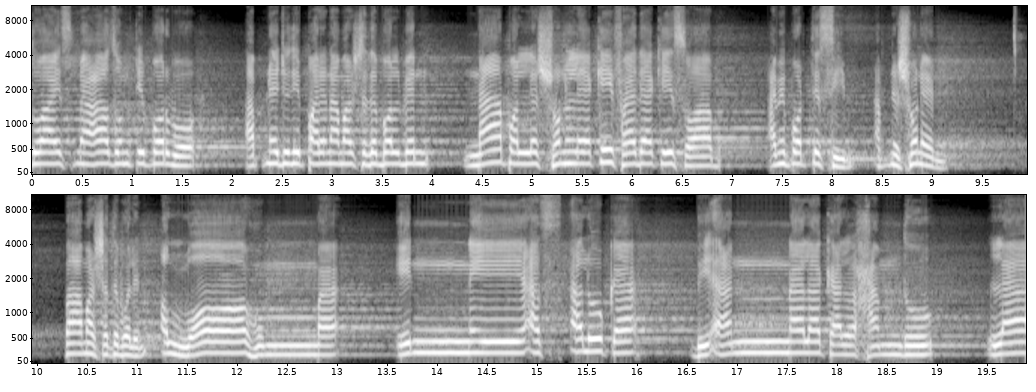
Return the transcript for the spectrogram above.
দোয়া ইসমে আজমটি পড়ব আপনি যদি পারেন আমার সাথে বলবেন না পারলে শুনলে একই ফায়দা, একই সব আমি পড়তেছি, আপনি শোনেন। বা আমার সাথে বলেন, আল্লাহুম্মা ইন্নি হামদু লা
